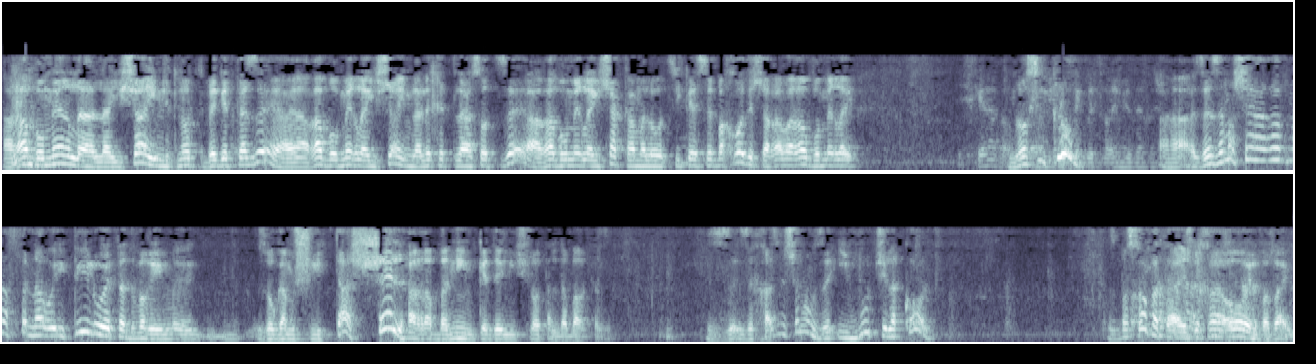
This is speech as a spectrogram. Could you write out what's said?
הרב אומר לה, לאישה אם לקנות בגד כזה, הרב אומר לאישה אם ללכת לעשות זה, הרב אומר לאישה כמה להוציא כסף בחודש, הרב הרב אומר לה... יש כן, הם לא עושים כלום. אה, זה, זה מה שהרב נפל, הפילו את הדברים. אה, זו גם שליטה של הרבנים כדי לשלוט על דבר כזה. זה, זה חז ושלום, זה עיוות של הכל. אז בסוף אתה, יש לך אוהל בבית.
